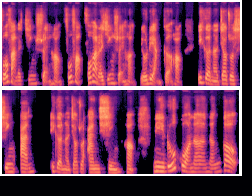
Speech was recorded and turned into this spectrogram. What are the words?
佛法的精髓哈，佛法佛法的精髓哈有两个哈，一个呢叫做心安，一个呢叫做安心哈。你如果呢能够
